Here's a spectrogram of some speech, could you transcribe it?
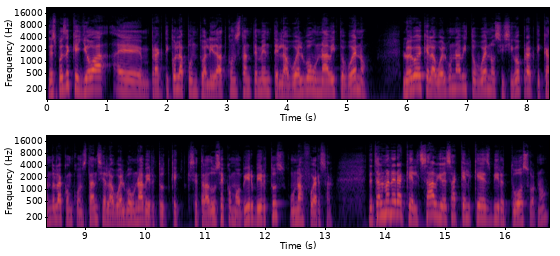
Después de que yo eh, practico la puntualidad constantemente, la vuelvo un hábito bueno. Luego de que la vuelvo un hábito bueno, si sigo practicándola con constancia, la vuelvo una virtud, que se traduce como vir virtus, una fuerza. De tal manera que el sabio es aquel que es virtuoso, ¿no?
